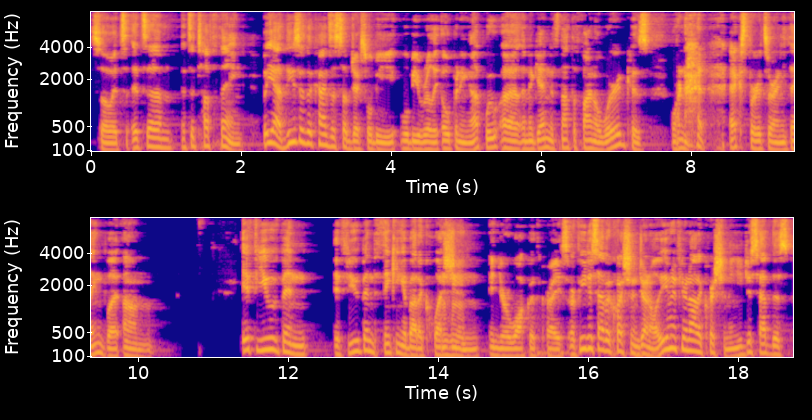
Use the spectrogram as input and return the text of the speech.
So it's it's um it's a tough thing. But yeah these are the kinds of subjects we'll be we'll be really opening up. We, uh, and again it's not the final word because we're not experts or anything but um if you've been if you've been thinking about a question in your walk with Christ, or if you just have a question in general, even if you're not a Christian and you just have this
